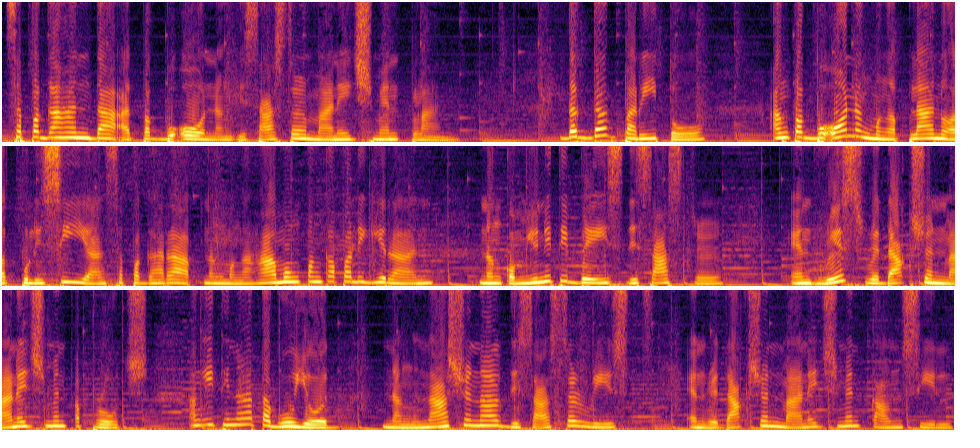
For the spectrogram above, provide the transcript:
sa paghahanda at pagbuo ng disaster management plan. Dagdag pa rito, ang pagbuo ng mga plano at pulisiya sa pagharap ng mga hamong pangkapaligiran ng community-based disaster and Risk Reduction Management Approach ang itinataguyod ng National Disaster Risks and Reduction Management Council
